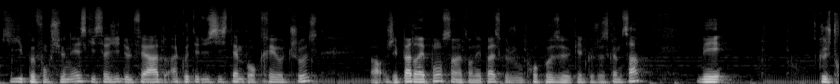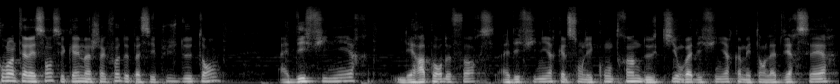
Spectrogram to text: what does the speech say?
qui peut fonctionner Est-ce qu'il s'agit de le faire à, côté du système pour créer autre chose? Alors, j'ai pas de réponse, hein, pas à ce que je vous propose quelque chose comme ça. Mais ce que je trouve intéressant, c'est quand même à chaque fois de passer plus de temps à définir les rapports de force, à définir quelles sont les contraintes de qui on va définir comme étant l'adversaire,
